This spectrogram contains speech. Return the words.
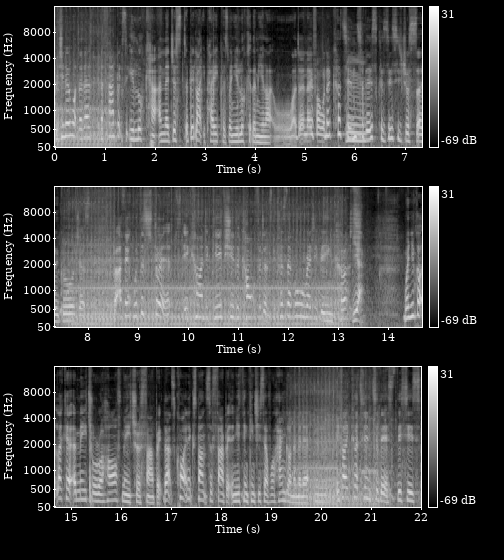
But you know what? The fabrics that you look at, and they're just a bit like your papers. When you look at them, you're like, oh, I don't know if I want to cut Mm. into this because this is just so gorgeous. But I think with the strips, it kind of gives you the confidence because they've already been cut. Yeah. When you've got like a, a metre or a half metre of fabric, that's quite an expansive fabric, and you're thinking to yourself, well, hang on a minute. Mm. If I cut into this, this is,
